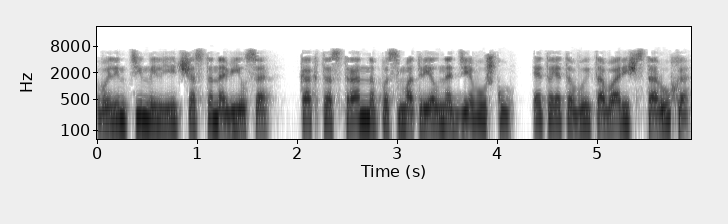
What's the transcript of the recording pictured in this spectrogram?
Валентин Ильич остановился, как-то странно посмотрел на девушку. «Это это вы, товарищ старуха?»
